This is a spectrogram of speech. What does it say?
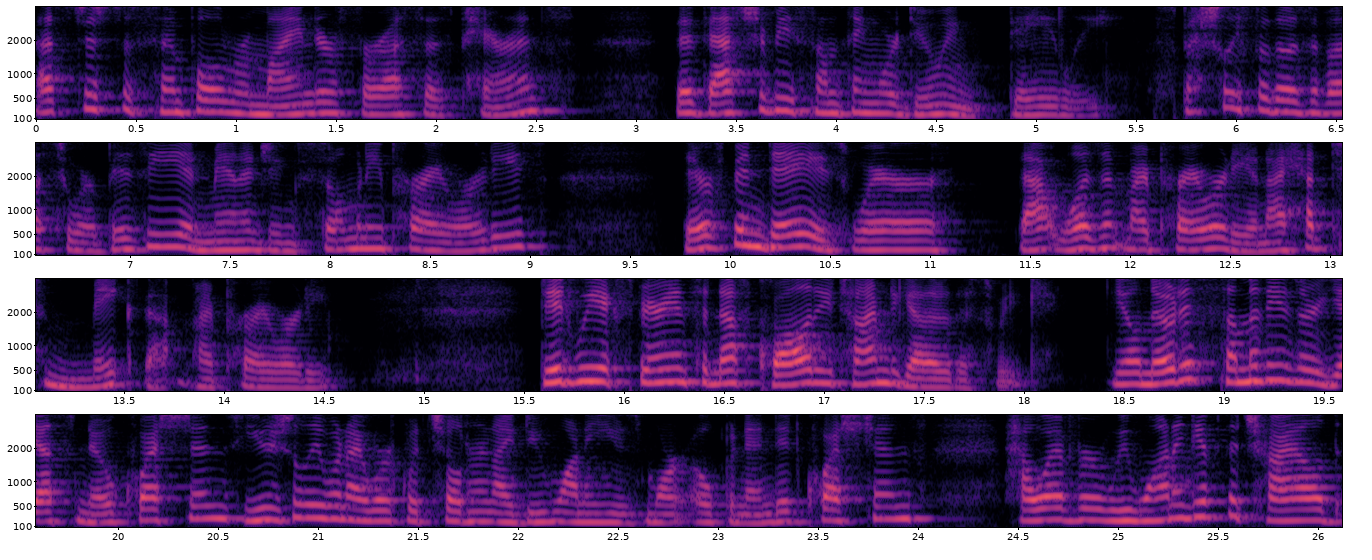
That's just a simple reminder for us as parents that that should be something we're doing daily, especially for those of us who are busy and managing so many priorities. There have been days where that wasn't my priority and I had to make that my priority. Did we experience enough quality time together this week? You'll notice some of these are yes no questions. Usually, when I work with children, I do want to use more open ended questions. However, we want to give the child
